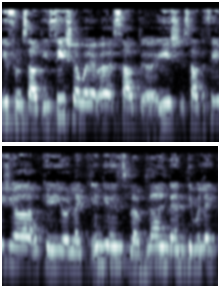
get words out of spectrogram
you're from Southeast Asia, whatever, South uh, Asia, South of Asia. Okay, you're like Indians, blah blah. And then they were like,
